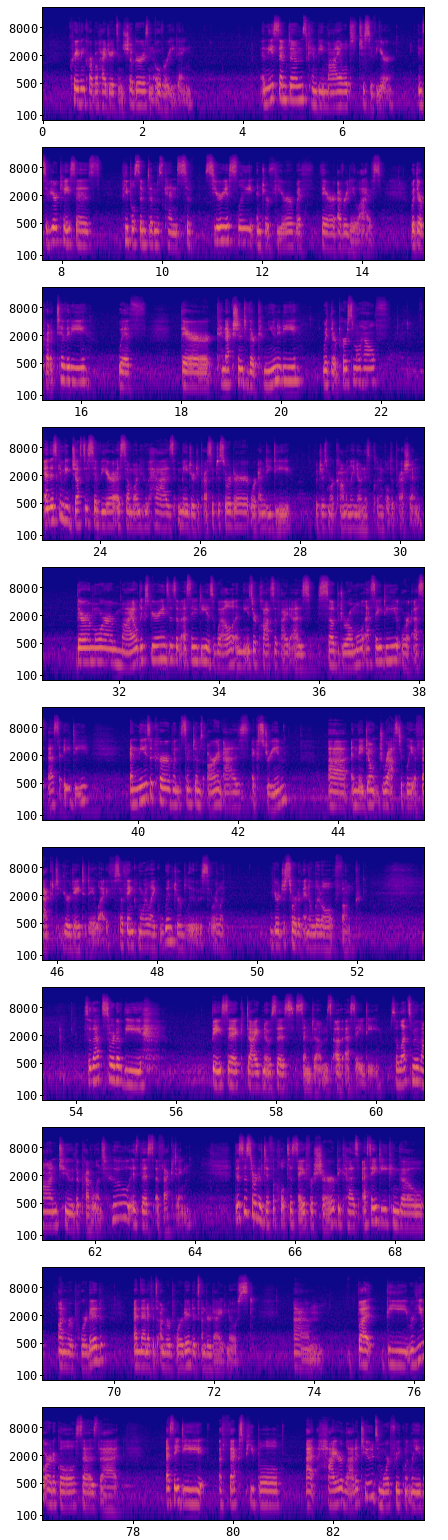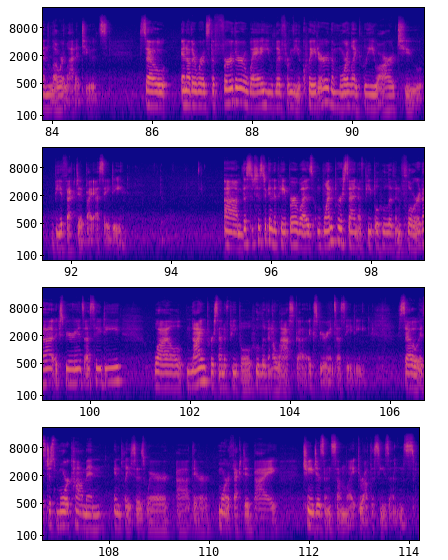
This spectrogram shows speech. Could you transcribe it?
craving carbohydrates and sugars, and overeating. And these symptoms can be mild to severe. In severe cases, people's symptoms can se- seriously interfere with their everyday lives, with their productivity, with their connection to their community, with their personal health, and this can be just as severe as someone who has major depressive disorder or MDD, which is more commonly known as clinical depression. There are more mild experiences of SAD as well, and these are classified as subdromal SAD or SSAD. And these occur when the symptoms aren't as extreme uh, and they don't drastically affect your day to day life. So think more like winter blues or like you're just sort of in a little funk. So that's sort of the basic diagnosis symptoms of SAD. So let's move on to the prevalence. Who is this affecting? This is sort of difficult to say for sure because SAD can go unreported, and then if it's unreported, it's underdiagnosed. Um, but the review article says that SAD affects people at higher latitudes more frequently than lower latitudes. So, in other words, the further away you live from the equator, the more likely you are to be affected by SAD. Um, the statistic in the paper was 1% of people who live in Florida experience SAD, while 9% of people who live in Alaska experience SAD. So it's just more common in places where uh, they're more affected by changes in sunlight throughout the seasons.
